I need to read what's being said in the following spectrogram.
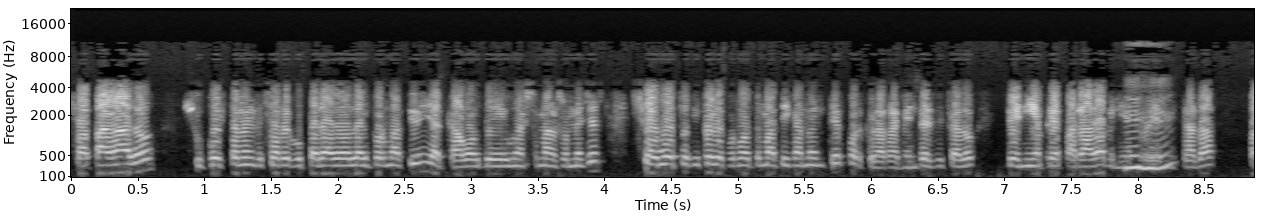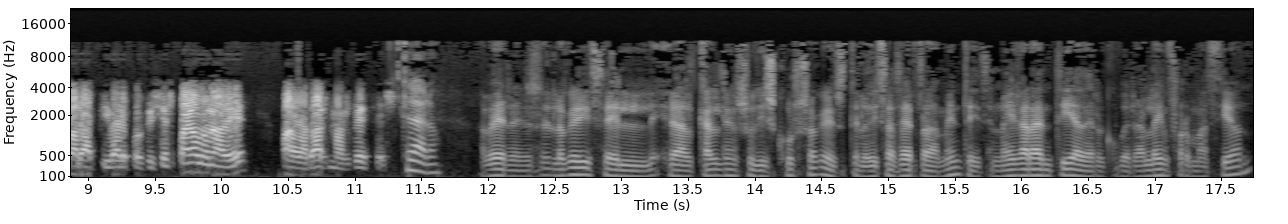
se ha pagado, supuestamente se ha recuperado la información y al cabo de unas semanas o meses se ha vuelto a cifrar de forma automáticamente porque la herramienta de cifrado venía preparada, venía proyectada para activar. Porque si has pagado una vez, pagarás más veces. Claro. A ver, es lo que dice el, el alcalde en su discurso, que te lo dice acertadamente. Dice, no hay garantía de recuperar la información,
